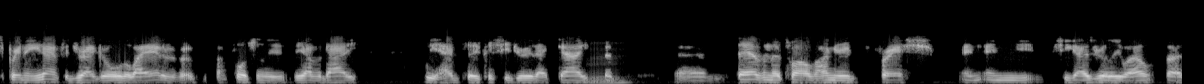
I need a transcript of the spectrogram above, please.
sprinter. You don't have to drag her all the way out of it. Unfortunately, the other day we had to because she drew that gate. But um, thousand or twelve hundred fresh, and and you, she goes really well. So.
